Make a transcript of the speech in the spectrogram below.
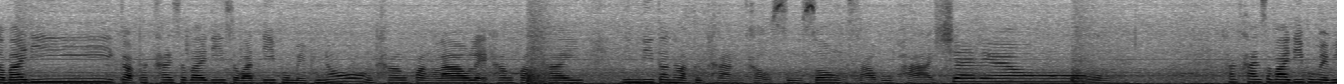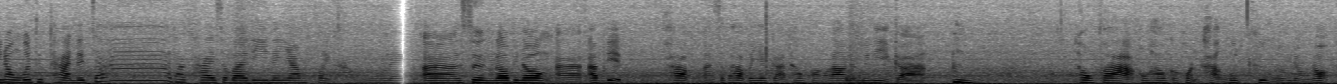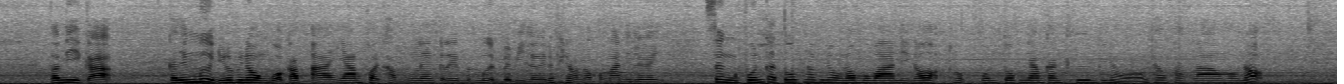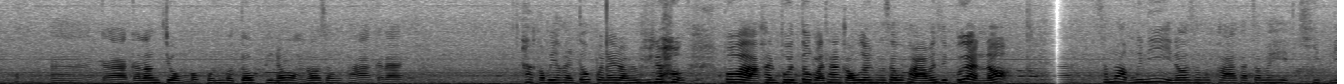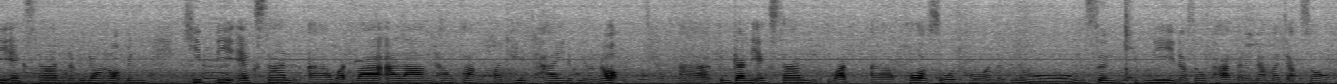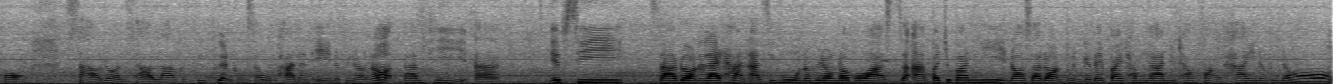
สบายดีกับทักทายสบายดีสวัสดีพ่อแม่พี่น้อง ทางฝั่งลาวและทางฝั่งไทย ยินดีต้อนรับทุกท่านเข้าสู่ซ่องสาวบุภาแชนแนลทักทายสบายดีพ่อแม่พี่น้องเบิดทุกท่านเด้อจ้า ทักทายสบายดีในยามข่อยคำลงแรงอ่าซึ่งน้องพี่น้องอ่าอัปเดตภาพอ่าสภาพบรรยากาศทางฝั่งลาวในมื้อนี้กะท้องฟ้าของเฮาก็ค่อนข้างมืดครึ้มเนาะพี่น้องเนาะตอนนี้ก็ ก็ยังมืดอยู่นะพี่น้องบวกกับอ่ายามคอยคำแรงก็เลยมันมืดแบบนี้เลยนะพี่น้องเนาะประมาณนี้เลย ซึ่งฝนก็ตกเนาะพี่น้องเนาะเมื่อวานนี่เนาะฝนตกยามกลางคืนพี่น้องทางฝั่งลาวเฮาเนาะอ่ากะกำลังจมบ่ฝนบ่ตกพี่น้องเนาะสาวพาก็ได้หากก็บ่อยากให้ตกไปานใดอกนพี่น้อง เพราะว่าคันฝนตกแล้วทางเขาเฮือนของสาวพามันสิเปื้อนเนาะอ่าสำหรับมื้อนี้เนาะสาวพาก็จะมาเฮ็ดคลิปรีแอคชั่นนะพี่น้องเนาะเป็น คลิปดีแอคชั่นวัดว่าอารามทางฝั่งประเทศไทยนะพี่น้องเนาะเป็นการดีแอคชั่นวัดพ่อโสธรนะพี่น้องซึ่งคลิปนี้เนาะสาวพาก็ได้นำมาจากซองของสาวดอนสาวลาวก็คือเพื่อนของสาวพานั่นเองนะพี่น้องเนาะตามที่อ่า FC สาวดอนหลายๆฐานอาจสิฮูนะพี่น้องเนาะเพราะว่าสอ่าปัจจุบันนี้เนาะสาวดอนเพิ่นก็ได้ไปทำงานอยู่ทางฝั่งไทยนะพี่น้อง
